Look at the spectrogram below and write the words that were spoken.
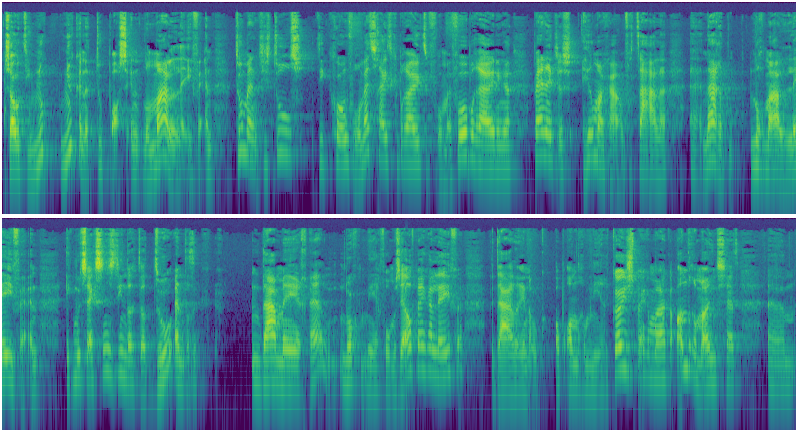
zou ik die nu, nu kunnen toepassen in het normale leven? En toen ben ik die tools die ik gewoon voor een wedstrijd gebruikte, voor mijn voorbereidingen, ben ik dus helemaal gaan vertalen uh, naar het normale leven. En ik moet zeggen, sindsdien dat ik dat doe en dat ik daarmee hè, nog meer voor mezelf ben gaan leven, daarin ook op andere manieren keuzes ben gaan maken, andere mindset, um,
